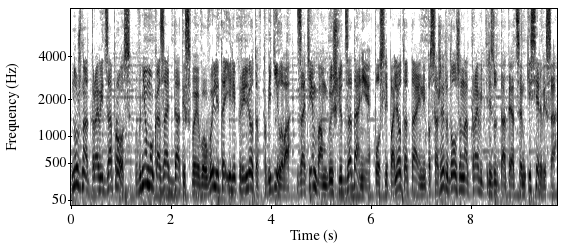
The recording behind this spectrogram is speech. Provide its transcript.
нужно отправить запрос. В нем указать даты своего вылета или прилета в Победилово. Затем вам вышлют задание. После полета тайный пассажир должен отправить результаты оценки сервиса.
